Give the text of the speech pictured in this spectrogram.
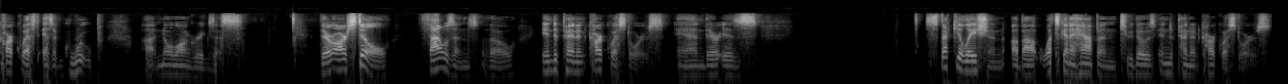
CarQuest as a group uh, no longer exists. There are still thousands, though, independent CarQuest stores, and there is speculation about what's going to happen to those independent CarQuest stores.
